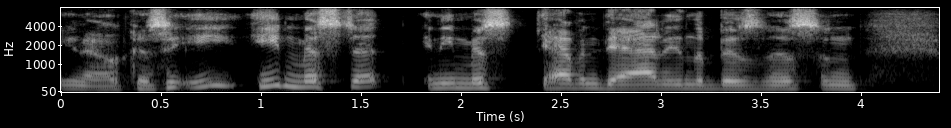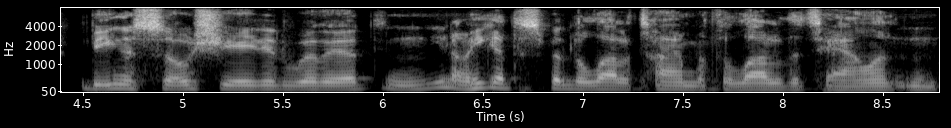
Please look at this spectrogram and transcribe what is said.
you know, because he he missed it and he missed having dad in the business and being associated with it, and you know, he got to spend a lot of time with a lot of the talent and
